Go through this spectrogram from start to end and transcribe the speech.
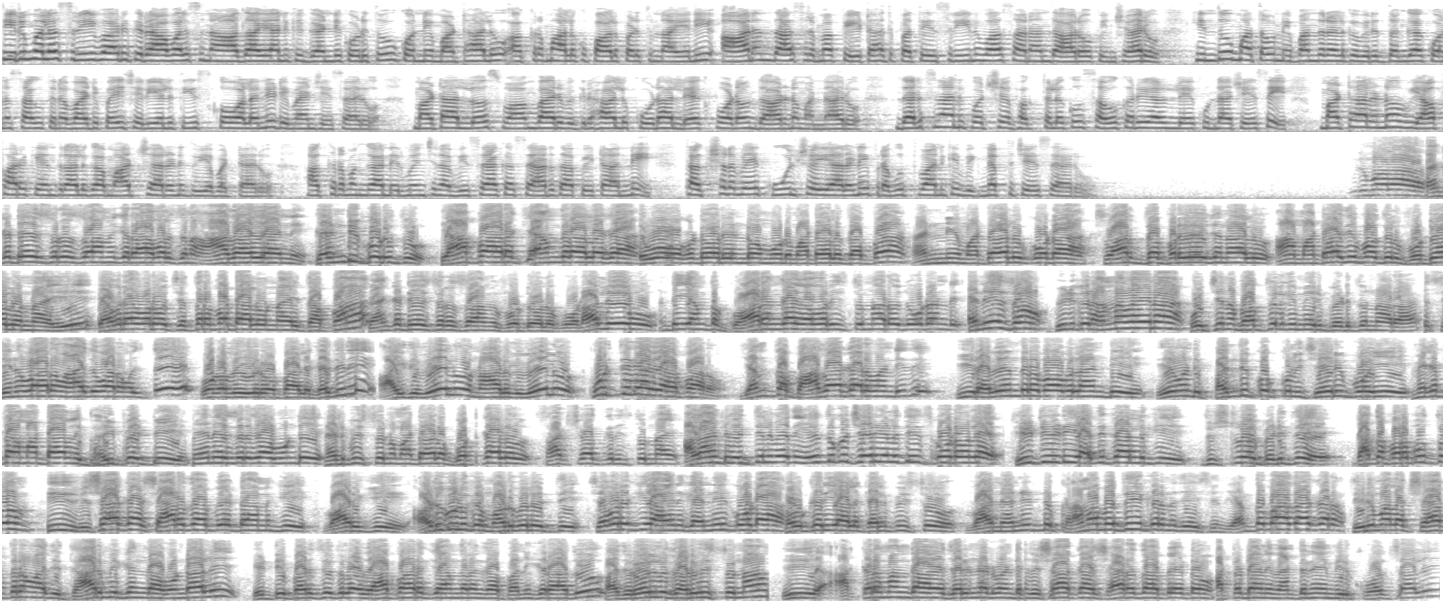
తిరుమల శ్రీవారికి రావాల్సిన ఆదాయానికి గండి కొడుతూ కొన్ని మఠాలు అక్రమాలకు పాల్పడుతున్నాయని ఆనందాశ్రమ పీఠాధిపతి శ్రీనివాసానంద్ ఆరోపించారు. హిందూ మతం నిబంధనలకు విరుద్ధంగా కొనసాగుతున్న వాటిపై చర్యలు తీసుకోవాలని డిమాండ్ చేశారు. మఠాల్లో స్వామివారి విగ్రహాలు కూడా లేకపోవడం దారుణమన్నారు. దర్శనానికి వచ్చే భక్తులకు సౌకర్యాలు లేకుండా చేసి మఠాలను వ్యాపార కేంద్రాలుగా మార్చారని దుయ్యబట్టారు. అక్రమంగా నిర్మించిన విశాఖ శారదా పీఠాన్ని తక్షణమే కూల్చేయాలని ప్రభుత్వానికి విజ్ఞప్తి చేశారు. తిరుమల వెంకటేశ్వర స్వామికి రావాల్సిన ఆదాయాన్ని గండి కొడుతూ వ్యాపార కేంద్రాలుగా ఏవో ఒకటో రెండో మూడు మఠాలు తప్ప అన్ని మఠాలు కూడా స్వార్థ ప్రయోజనాలు. ఆ మఠాధిపతులు ఫోటోలు ఉన్నాయి. ఎవరెవరో చిత్రపటాలు ఉన్నాయి తప్ప వెంకటేశ్వర స్వామి ఫోటోలు కూడా లేవు. అంటే ఎంత ఘోరంగా వ్యవహరిస్తున్నారో చూడండి. కనీసం వీడికి అన్నమైన వచ్చిన భక్తులకి మీరు పెడుతున్నారా? శనివారం ఆదివారం వస్తే ఒక వెయ్యి రూపాయల గదిని ఐదు వేలు నాలుగు వేలు పూర్తిగా వ్యాపారం. ఎంత బాధాకరం అండి ఇది. ఈ రవీంద్రబాబు లాంటి ఏమండి పందికొక్కులు చేరిపోయి మిగతా మఠాలను భయపెట్టి మేనేజర్గా ఉండి నడిపిస్తున్న మఠాల గుట్కాలు సాక్షాత్కరిస్తున్నాయి. అలాంటి వ్యక్తుల మీద ఎందుకు చర్యలు తీసుకోవడంలే టీటీడీ అధికారులకి దృష్టిలో పెడితే గత ప్రభుత్వం ఈ విశాఖ శారదా పీఠానికి వారికి అడుగులకు మడుగులెత్తి చివరికి ఆయనకి అన్ని కూడా సౌకర్యాలు కల్పిస్తూ వారిని అన్నింటిని క్రమబద్ధీకరణ చేసింది. ఎంత బాధాకరం! తిరుమల క్షేత్రం అది ధార్మికంగా ఉండాలి. ఎట్టి పరిస్థితుల్లో వ్యాపార కేంద్రంగా పనికిరాదు. పది రోజులు గడువిస్తున్నాం. ఈ అక్రమంగా జరిగినటువంటి విశాఖ శారదాపీఠం అట్టడాన్ని వెంటనే మీరు కోల్చాలి.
